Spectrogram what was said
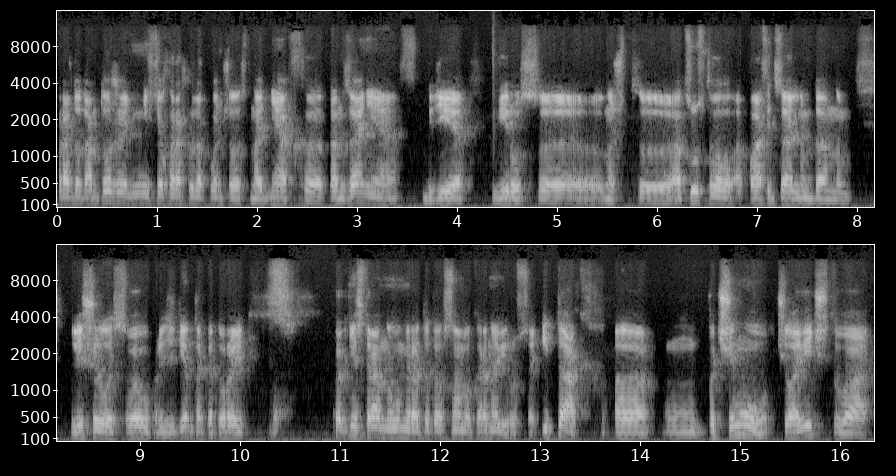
Правда, там тоже не все хорошо закончилось. На днях э, Танзания, где вирус э, значит, отсутствовал по официальным данным, лишилась своего президента, который как ни странно, умер от этого самого коронавируса. Итак, а, почему человечество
